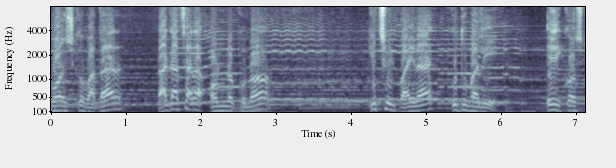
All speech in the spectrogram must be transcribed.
বয়স্ক ভাতার টাকা ছাড়া অন্য কোনো কিছুই পায় না কুতুবালি এই কষ্ট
